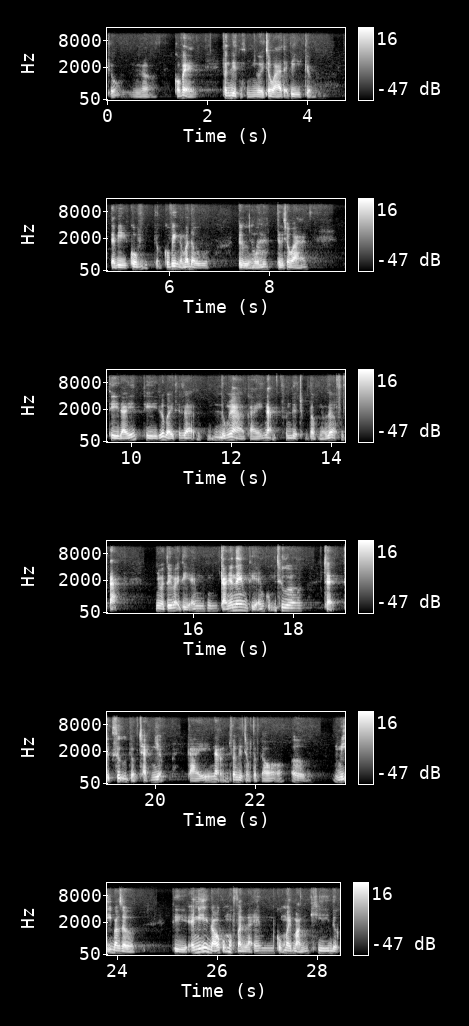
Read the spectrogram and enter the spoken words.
kiểu uh, có vẻ phân biệt người châu Á tại vì kiểu tại vì covid, kiểu covid nó bắt đầu từ châu muốn Á. từ châu Á thì đấy, thì lúc đấy thì ra đúng là cái nạn phân biệt chủng tộc nó rất là phức tạp. Nhưng mà tuy vậy thì em, cá nhân em thì em cũng chưa trải, thực sự kiểu trải nghiệm cái nạn phân biệt chủng tộc đó ở Mỹ bao giờ. Thì em nghĩ đó cũng một phần là em cũng may mắn khi được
